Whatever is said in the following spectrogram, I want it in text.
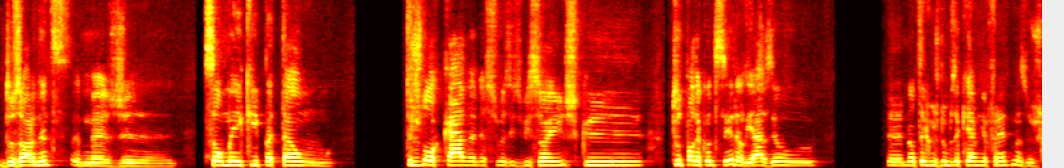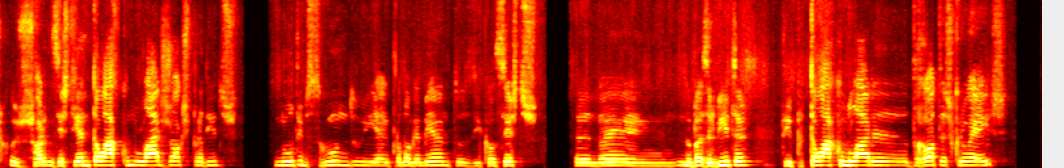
dos Hornets, mas eh, são uma equipa tão deslocada nas suas exibições que tudo pode acontecer. Aliás, eu não tenho os números aqui à minha frente, mas os, os Hornets este ano estão a acumular jogos perdidos no último segundo e em prolongamentos e com cestos eh, é? no buzzer beater. Tipo, estão a acumular eh, derrotas cruéis.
